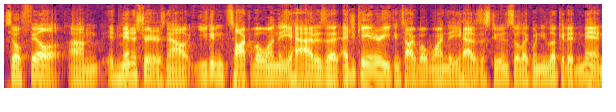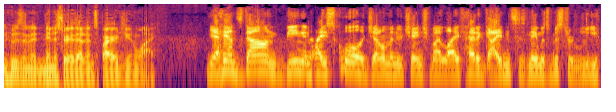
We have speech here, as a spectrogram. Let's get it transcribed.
So Phil, um, administrators. Now you can talk about one that you had as an educator. You can talk about one that you had as a student. So like when you look at admin, who's an administrator that inspired you and why? Yeah, hands down. Being in high school, a gentleman who changed my life had a guidance. His name was Mr. Lee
